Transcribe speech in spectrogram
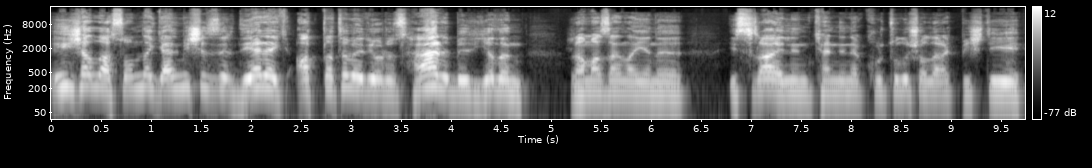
İnşallah sonuna gelmişizdir diyerek atlatı veriyoruz her bir yılın Ramazan ayını, İsrail'in kendine kurtuluş olarak biçtiği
